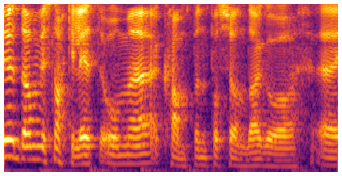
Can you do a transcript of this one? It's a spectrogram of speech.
du, da må vi snakke litt om eh, kampen på søndag og eh,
